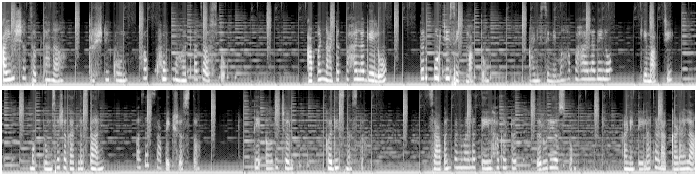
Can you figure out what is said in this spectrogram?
आयुष्यात जगताना दृष्टिकोन हा खूप महत्त्वाचा असतो. आपण नाटक पाहायला गेलो तर पुढची सीट मागतो आणि सिनेमा हा पाहायला गेलो की मागची. मग तुमचं जगातलं स्थान असंच सापेक्ष असतं. ते अविचल कधीच नसतं. साबण बनवायला तेल हा घटक जरुरी असतो आणि तेलाचा डाग काढायला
